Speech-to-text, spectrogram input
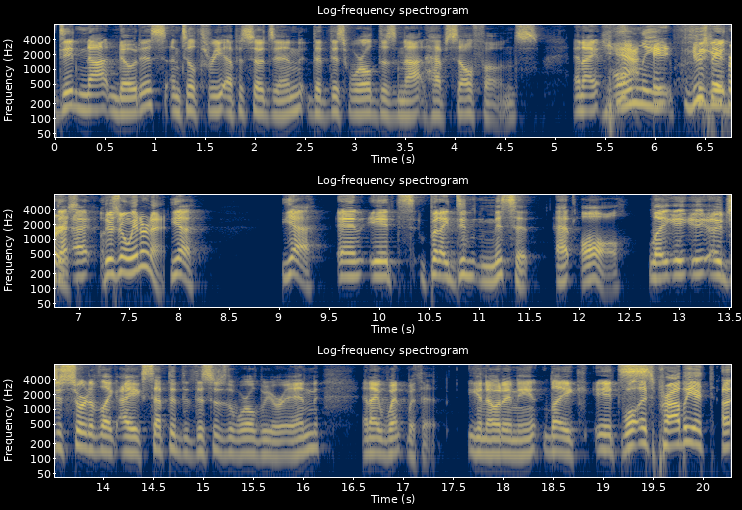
did not notice until three episodes in that this world does not have cell phones, and I Yeah, only it- newspapers. That I- There's no internet. yeah, yeah, and it's but I didn't miss it at all. Like it, it, it just sort of like I accepted that this was the world we were in, and I went with it. You know what I mean? Like it's Well, it's probably a, a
